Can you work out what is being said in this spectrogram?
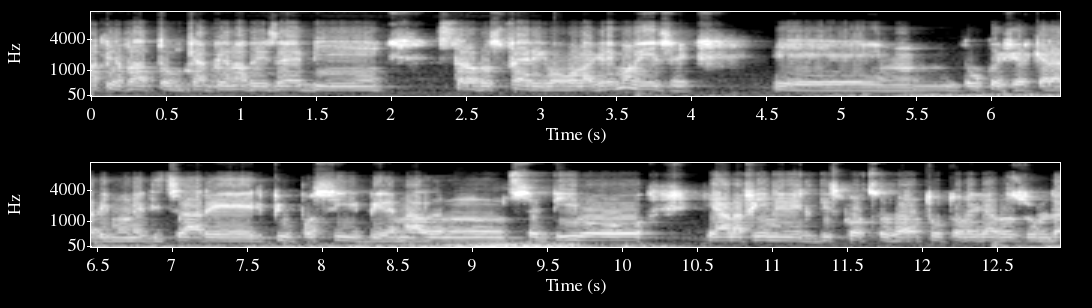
abbia fatto un campionato di sebi stratosferico con la Cremonese e mm, dunque cercherà di monetizzare il più possibile ma mm, sentivo che alla fine il discorso sarà tutto legato sulla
